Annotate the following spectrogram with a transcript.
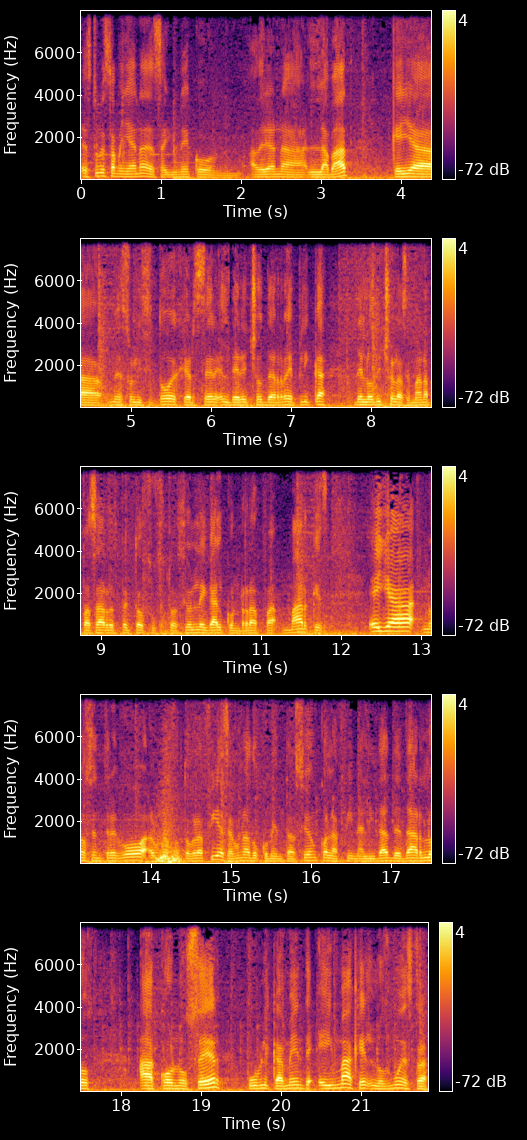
Estuve esta mañana, desayuné con Adriana Labat, que ella me solicitó ejercer el derecho de réplica de lo dicho la semana pasada respecto a su situación legal con Rafa Márquez. Ella nos entregó algunas fotografías, alguna documentación con la finalidad de darlos a conocer públicamente e imagen los muestra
